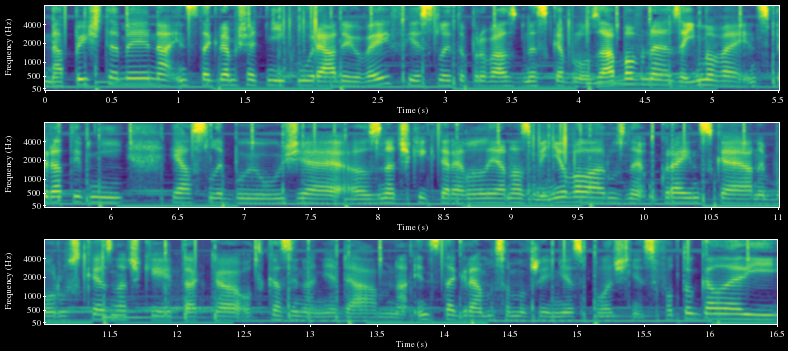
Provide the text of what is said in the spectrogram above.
Napište mi na Instagram šatníků Radio Wave, jestli to pro vás dneska bylo zábavné, zajímavé, inspirativní. Já slibuju, že eh, značky, které Liliana zmiňovala, různé ukrajinské nebo ruské značky, tak eh, odkazy na ně dám na Instagram, samozřejmě společně s fotogalerií.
